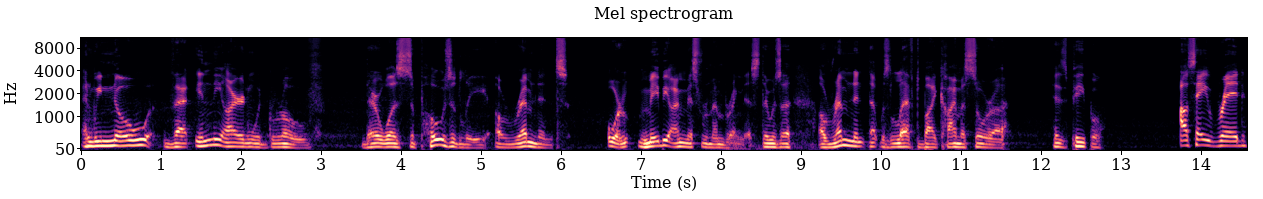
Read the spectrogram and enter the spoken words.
And we know that in the Ironwood Grove, there was supposedly a remnant, or maybe I'm misremembering this. There was a, a remnant that was left by Kaimasura. His people. I'll say Rid,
